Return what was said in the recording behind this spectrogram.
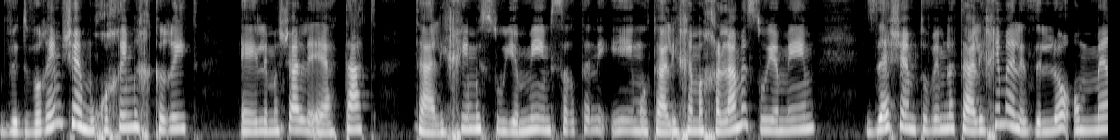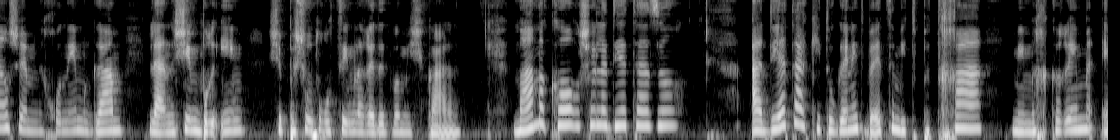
ודברים שהם מוכחים מחקרית, אה, למשל להאטת תהליכים מסוימים, סרטניים או תהליכי מחלה מסוימים, זה שהם טובים לתהליכים האלה זה לא אומר שהם נכונים גם לאנשים בריאים שפשוט רוצים לרדת במשקל. מה המקור של הדיאטה הזו? הדיאטה הקיטוגנית בעצם התפתחה ממחקרים אה,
